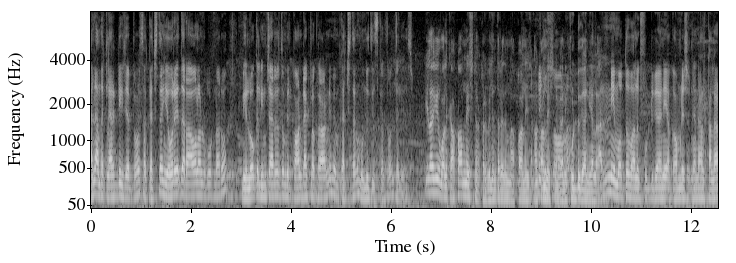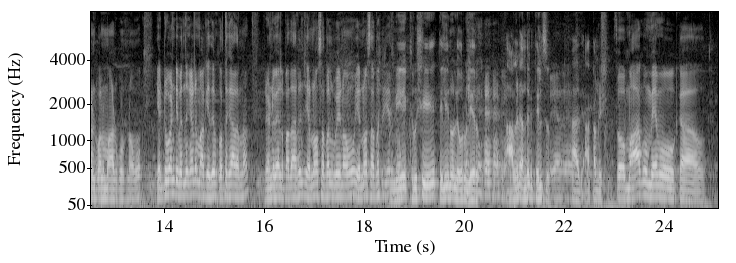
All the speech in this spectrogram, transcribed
అని అంత క్లారిటీగా చెప్పాము. సో ఖచ్చితంగా ఎవరైతే రావాలనుకుంటున్నారో మీ లోకల్ ఇన్ఛార్జ్తో మీరు కాంటాక్ట్లోకి రావండి. మేము ఖచ్చితంగా ముందుకు తీసుకెళ్తామని తెలియజేస్తాం. ఇలాగే వాళ్ళకి అకామిడేషన్ అక్కడ వెళ్ళిన తర్వాత అకామిడేషన్ అకామిడేషన్ కానీ ఫుడ్ కానీ ఎలా? అన్ని మొత్తం వాళ్ళకి ఫుడ్ కానీ అకామిడేషన్ కానీ వాళ్ళకి కళ్యాణ వాళ్ళు మాడుకుంటున్నాము ఎటువంటి ఎందుకంటే మాకు ఇదేం కొత్త కాదన్న. రెండు వేల పదహారు నుంచి ఎన్నో సభలు పోయినాము ఎన్నో సభలు మీ కృషి తెలియని వాళ్ళు ఎవరు లేరు. ఆల్రెడీ అందరికీ తెలుసు. అది అకామిడేషన్ సో మాకు మేము ఒక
